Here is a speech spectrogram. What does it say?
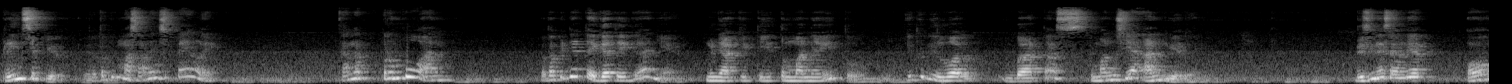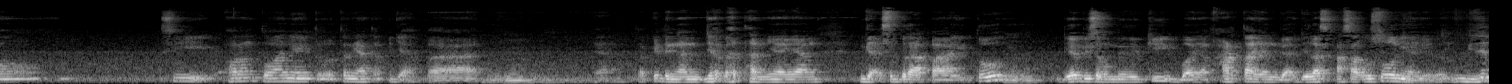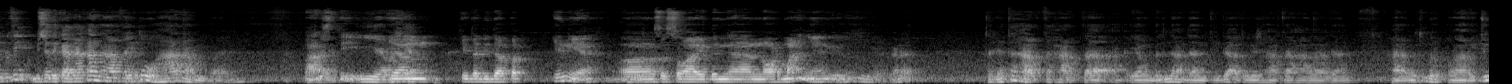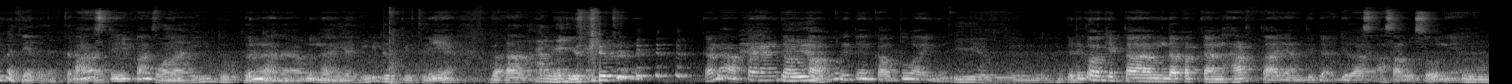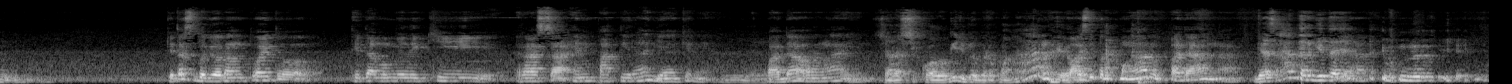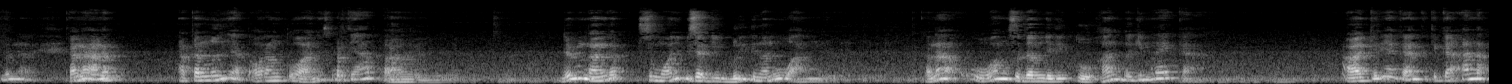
prinsip gitu, tetapi masalah yang sepele. Karena perempuan, tetapi dia tega-teganya menyakiti temannya itu, itu di luar batas kemanusiaan gitu. Di sini saya lihat, oh si orang tuanya itu ternyata pejabat, Hmm. ya. Tapi dengan jabatannya yang nggak seberapa itu, Hmm. dia bisa memiliki banyak harta yang nggak jelas asal usulnya gitu. Bisa berarti bisa dikatakan harta itu haram, Pak. Pasti Iya, yang maksudnya- tidak didapat ini ya eh, sesuai dengan normanya gitu. Iya, karena ternyata harta-harta yang benar dan tidak atau misalnya harta halal dan haram itu berpengaruh juga ternyata ya terhadap Pasti, pasti. pola hidup, terhadap gaya hidup gitu Iya. ya. Bakalan aneh gitu. Karena apa yang kau Iya. tabur itu yang kau tuai. gitu. iya, benar. Jadi kalau kita mendapatkan harta yang tidak jelas asal usulnya, Hmm. kita sebagai orang tua itu tidak memiliki rasa empati lagi akhirnya Iya. Pada orang lain. Secara psikologi juga berpengaruh ya. Pasti berpengaruh pada anak. Gak sadar kita ya. Bener. Iya. Benar. Karena anak akan melihat orang tuanya seperti apa. Ah, Dia menganggap semuanya bisa dibeli dengan uang. Karena uang sudah menjadi Tuhan bagi mereka. Akhirnya kan ketika anak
